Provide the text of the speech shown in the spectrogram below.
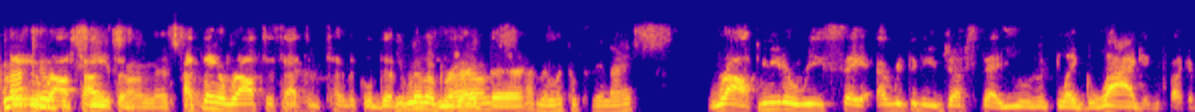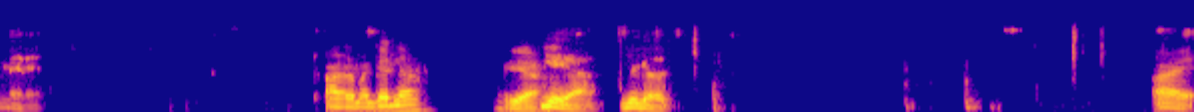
I'm not think going Ralph's to had Chiefs some- on this. I think Ralph just had Yeah. some technical even though the difficulties right there. I've been looking pretty nice. Ralph, you need to re-say everything you just said. You were like lagging for like a minute. All right, am I good now? yeah, Yeah, yeah, you're good. All right.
